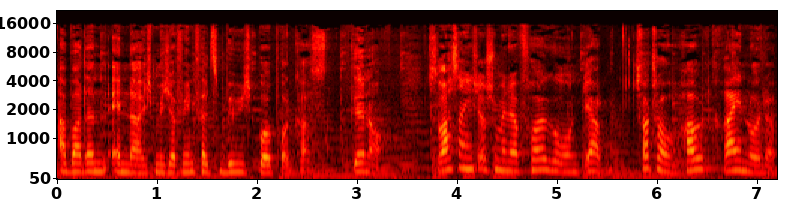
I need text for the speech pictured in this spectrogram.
aber dann ändere ich mich auf jeden Fall zu Bibi Sport Podcast. Genau. Das war's eigentlich auch schon mit der Folge und ja, ciao, ciao. Haut rein, Leute.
